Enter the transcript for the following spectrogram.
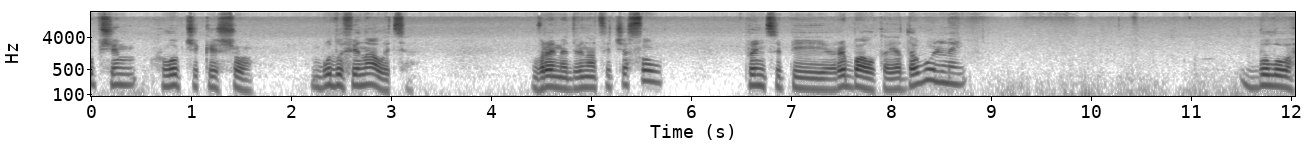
Общем, хлопчики, що? Буду фіналитися. Время 12 часов. В принципі, рибалка я довольний. Було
